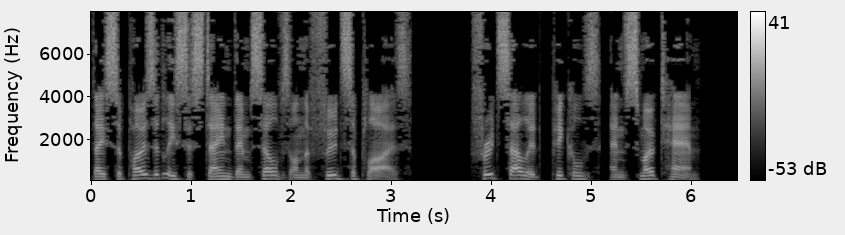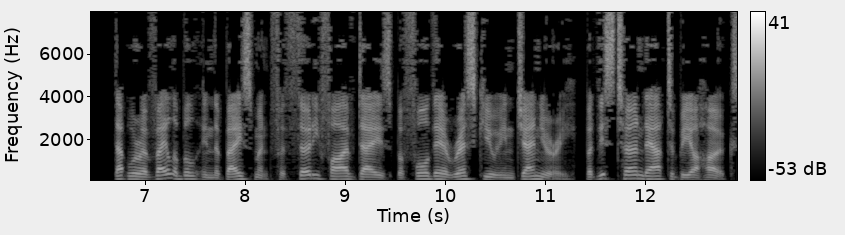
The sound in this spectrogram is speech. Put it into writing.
They supposedly sustained themselves on the food supplies—fruit salad, pickles, and smoked ham—that were available in the basement for 35 days before their rescue in January, but this turned out to be a hoax.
